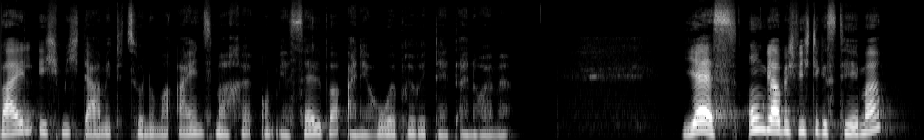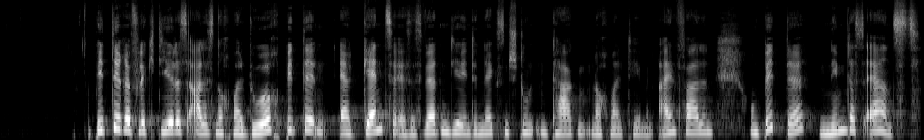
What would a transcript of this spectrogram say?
Weil ich mich damit zur Nummer eins mache und mir selber eine hohe Priorität einräume. Yes, unglaublich wichtiges Thema. Bitte reflektier das alles nochmal durch. Bitte ergänze es. Es werden dir in den nächsten Stunden, Tagen nochmal Themen einfallen. Und bitte nimm das ernst.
